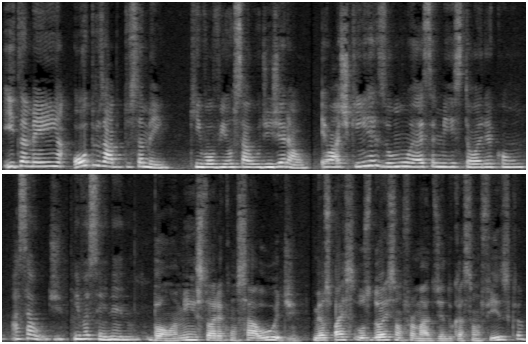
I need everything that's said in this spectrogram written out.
e também outros hábitos também que envolviam saúde em geral. Eu acho que, em resumo, essa é a minha história com a saúde. E você, Neno? Bom, a minha história com saúde, meus pais, os dois são formados em educação física.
